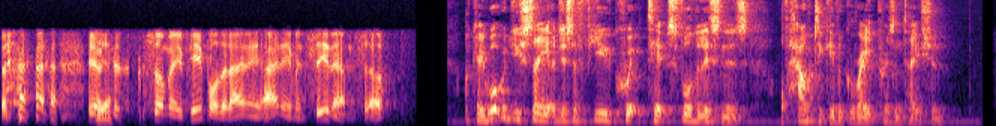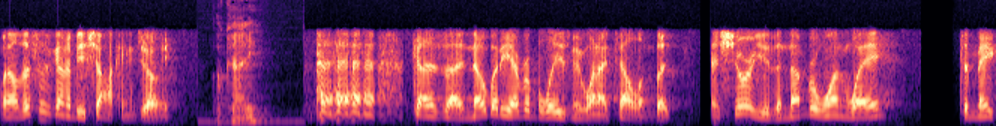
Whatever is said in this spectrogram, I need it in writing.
You know, Yeah. because there were so many people that I didn't, I didn't even see them. So. Okay, what would you say are just a few quick tips for the listeners of how to give a great presentation? Well, this is going to be shocking, Joey. Okay. because uh, nobody ever believes me when I tell them. But I assure you, the number one way to make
